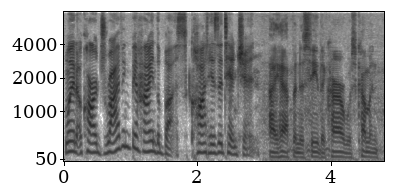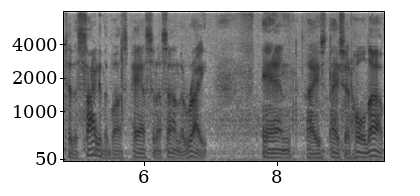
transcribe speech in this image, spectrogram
when a car driving behind the bus caught his attention. I happened to see the car was coming to the side of the bus, passing us on the right. And I, I said, hold up.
